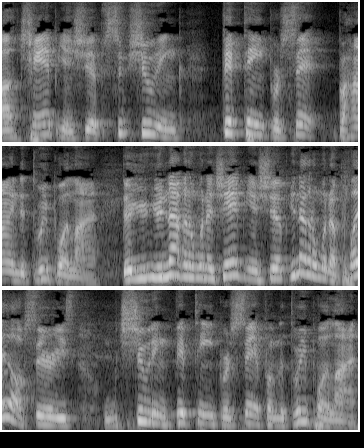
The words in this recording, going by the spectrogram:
a championship shooting fifteen percent behind the three point line. You're not going to win a championship. You're not going to win a playoff series shooting 15% from the three point line.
